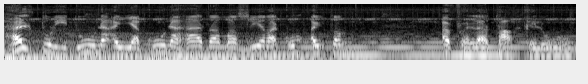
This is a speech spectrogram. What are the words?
هل تريدون أن يكون هذا مصيركم أيضا؟ أفلا تعقلون؟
